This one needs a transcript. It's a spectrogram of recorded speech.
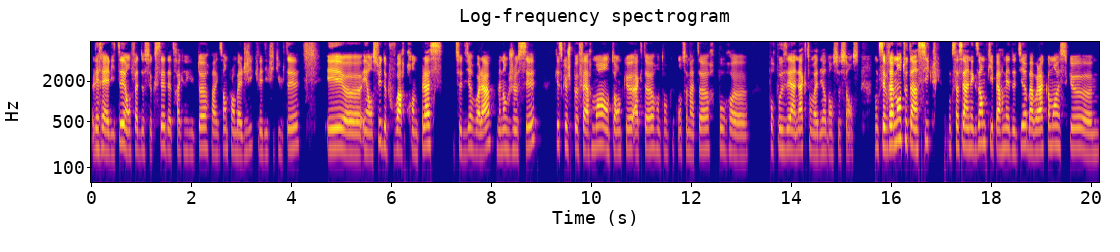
les réalités en fait de ce que c'est d'être agriculteur, par exemple en Belgique, les difficultés, et, et, ensuite de pouvoir prendre place, de se dire voilà, maintenant que je sais, qu'est-ce que je peux faire moi en tant qu'acteur, en tant que consommateur pour pour poser un acte, on va dire, dans ce sens. Donc c'est vraiment tout un cycle. Donc ça c'est un exemple qui permet de dire bah voilà comment est-ce que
